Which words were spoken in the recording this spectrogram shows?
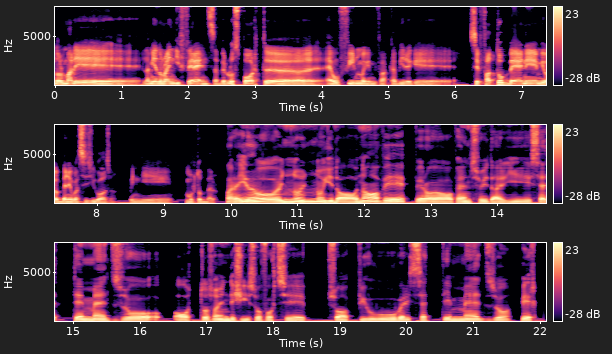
normale, la mia normale indifferenza per lo sport. eh, è un film che mi fa capire che se fatto bene mi va bene qualsiasi cosa. Quindi molto bello. Guarda, io non, non gli do 9, però penso di dargli 7 e mezzo, 8, sono indeciso, forse so più per il 7 e mezzo, per-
